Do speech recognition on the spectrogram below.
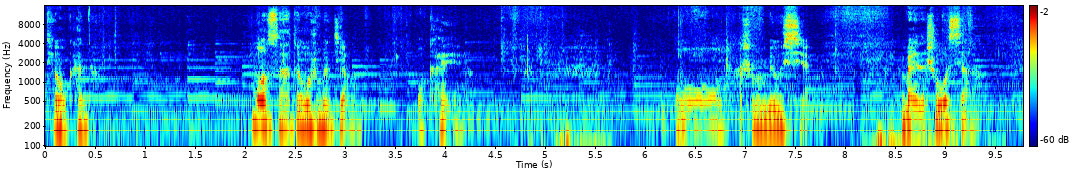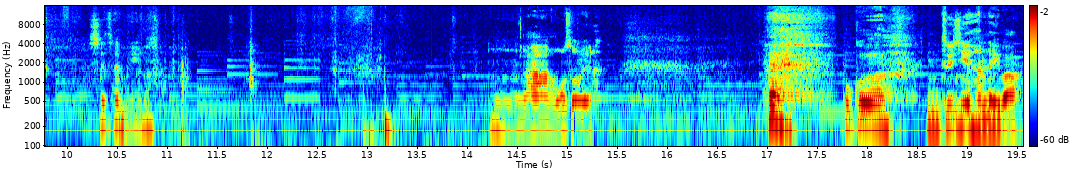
挺好看的。貌似还得过什么奖，我看一眼。哦，上面没有写，买的时候写了，现在没了。嗯啊，无所谓了。唉，不过你最近很累吧？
